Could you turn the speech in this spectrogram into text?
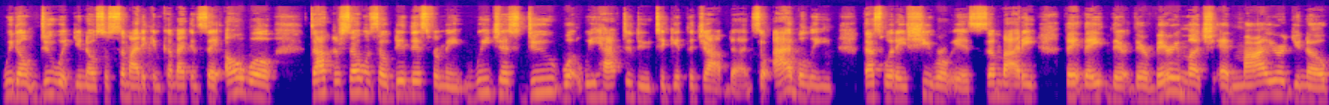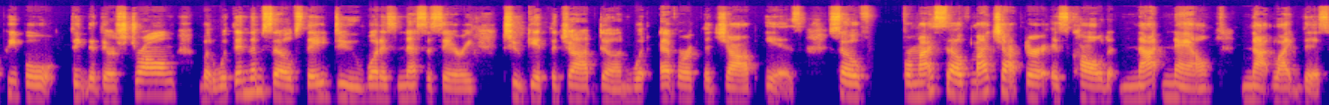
We don't do it, you know, so somebody can come back and say, oh, well, Dr. So and so did this for me. We just do what we have to do to get the job done. So I believe that's what a shero is. Somebody they they they're they're very much admired, you know, people think that they're strong, but within themselves, they do what is necessary to get the job done, whatever the job is. So for myself, my chapter is called Not Now, Not Like This.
